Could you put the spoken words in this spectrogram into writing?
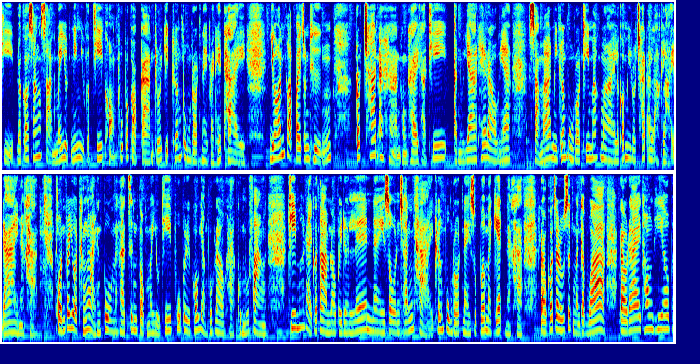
ทีฟแล้วก็สร้างสรรค์ไม่หยุดนิ่งอยู่กับที่ของผู้ประกอบการธุรกิจเครื่องปรุงรสในประเทศไทย ย้อนกลับไปจนถึงรสชาติอาหารของไทยค่ะ ที่อนุญาตให้เราเนี่ยสามารถมีเครื่องปรุงรสที่มากมาย แล้วก็มีรสชาติหลากหลายได้นะคะ ผลประโยชน์ทั้งหลายทั้งปวงนะคะ จึงตกมาอยู่ที่ผู้บริโภคอย่างพวกเราค่ะ คุณผู้ฟัง ที่เมื่อไหร่ก็ตามเราไปเดินเล่นในโซนชั้นขายเครื่องปรุงรสในซูเปอร์มาร์เก็ตนะคะ เราก็จะรู้สึกเหมือนกับว่าเราได้ท่องเที่ยวไป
